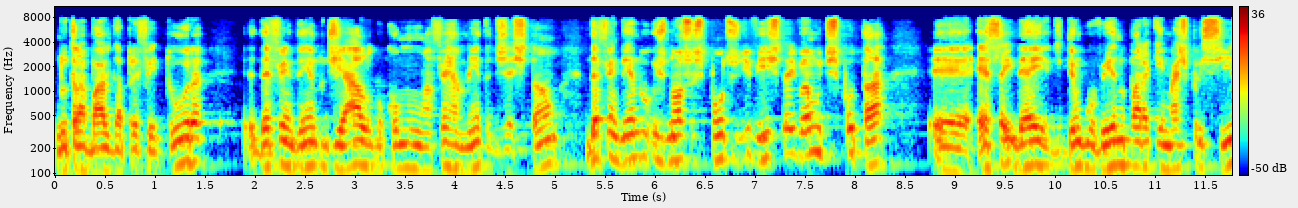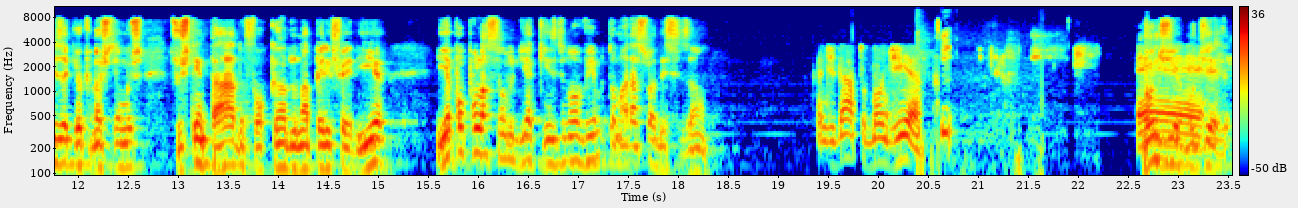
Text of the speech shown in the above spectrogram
no trabalho da prefeitura, defendendo o diálogo como uma ferramenta de gestão, defendendo os nossos pontos de vista e vamos disputar é, essa ideia de ter um governo para quem mais precisa, que é o que nós temos sustentado, focando na periferia. E a população no dia 15 de novembro tomará sua decisão. Candidato, bom dia. Bom é... dia, bom dia.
